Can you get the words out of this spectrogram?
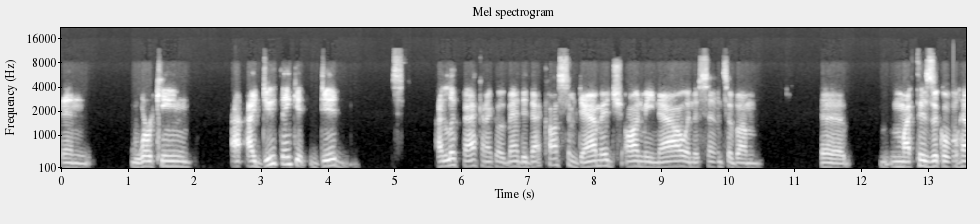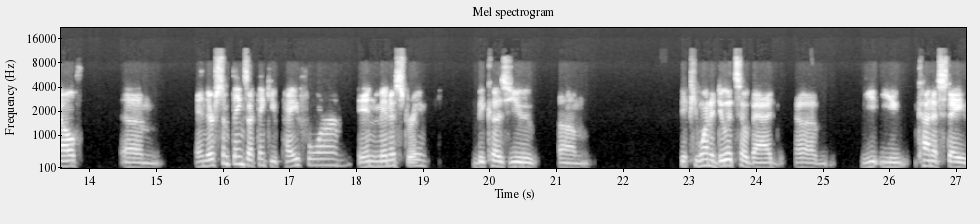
and working, I, I do think it did. I look back and I go, man, did that cause some damage on me now in the sense of um, uh, my physical health? Um, and there's some things I think you pay for in ministry because you um, if you want to do it so bad, um, you you kind of stay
